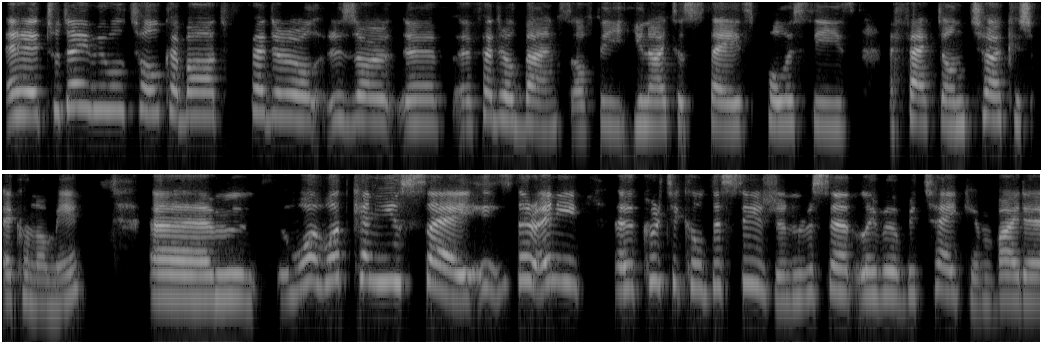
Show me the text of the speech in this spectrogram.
Uh, today we will talk about Federal Reserve, uh, Federal Banks of the United States policies effect on Turkish economy. Um, what, what can you say? Is there any uh, critical decision recently will be taken by the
